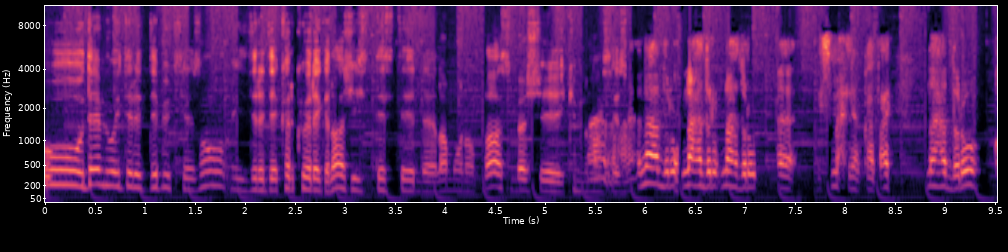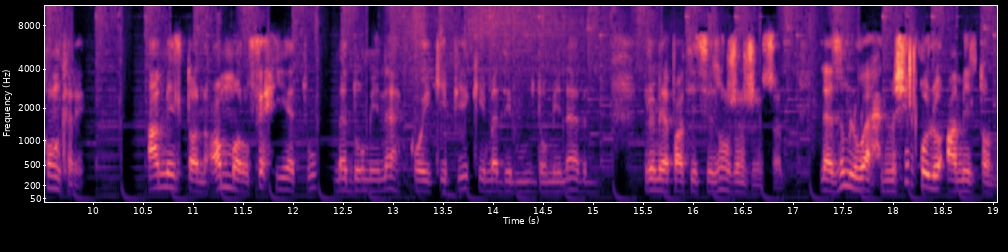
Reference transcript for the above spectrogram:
ودائما هو يدير début saison يدير des quelques réglages ي tester la monoplace باش يكمل la saison نهضروا نهضروا نهضروا آه، اسمح لي نقاطعك نهضروا concret هاميلتون عمره في حياته ما دوميناه coéquipier كيما دوميناه première partie saison جورج راسل لازم الواحد ماشي نقولوا هاميلتون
